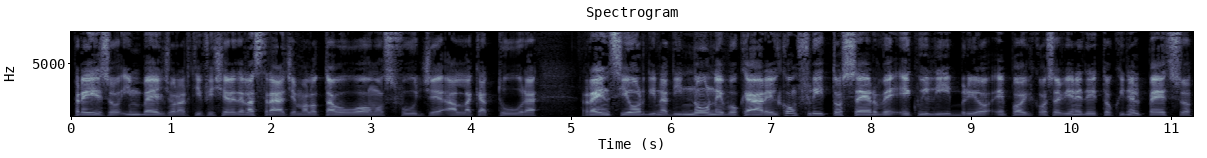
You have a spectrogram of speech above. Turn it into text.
preso in Belgio l'artificiere della strage, ma l'ottavo uomo sfugge alla cattura. Renzi ordina di non evocare il conflitto, serve equilibrio. E poi cosa viene detto qui nel pezzo?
